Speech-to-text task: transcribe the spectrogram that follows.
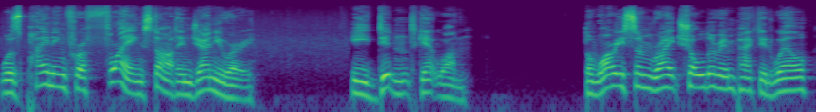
was pining for a flying start in January. He didn't get one. The worrisome right shoulder impacted well,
